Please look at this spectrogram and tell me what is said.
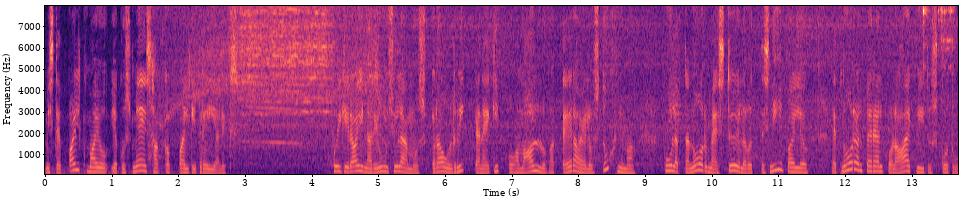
mis teeb palkmaju ja kus mees hakkab palgitreialiks. kuigi Rainari uus ülemus Raul Rikken ei kipu oma alluvate eraelus tuhnima, kuuleb ta noormeest tööle võttes nii palju, et noorel perel pole Aegviidus kodu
